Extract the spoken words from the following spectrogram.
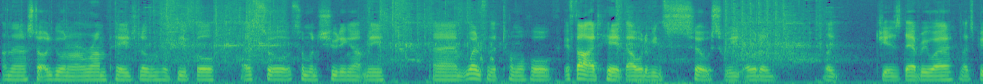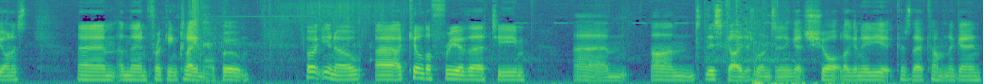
and then I started going on a rampage looking for people. I saw someone shooting at me. Um, went for the tomahawk. If that had hit, that would have been so sweet. I would have like jizzed everywhere. Let's be honest. Um, and then freaking claymore, boom. But you know, uh, I killed off three of their team, um, and this guy just runs in and gets shot like an idiot because they're camping again.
